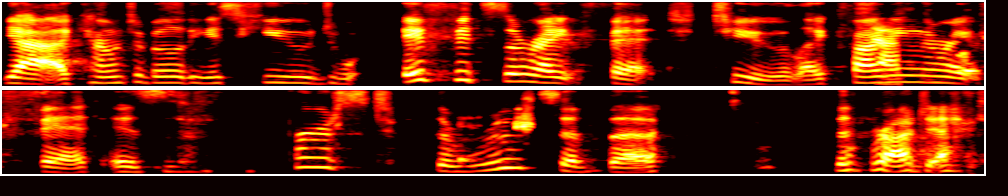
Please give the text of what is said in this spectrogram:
yeah, accountability is huge if it's the right fit too. Like finding the right fit is first the roots of the the project,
